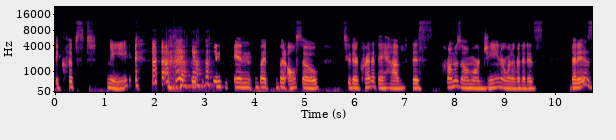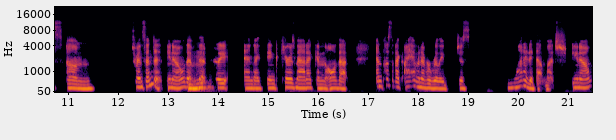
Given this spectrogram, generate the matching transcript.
eclipsed me in, in, in, but, but also to their credit, they have this chromosome or gene or whatever that is, that is, um, transcendent, you know, that, mm-hmm. that really, and I think charismatic and all of that. And plus the fact I haven't ever really just wanted it that much, you know?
